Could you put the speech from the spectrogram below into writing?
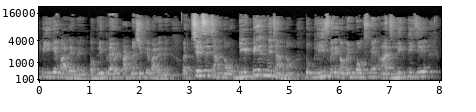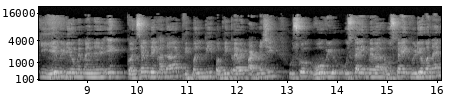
पी के बारे में पब्लिक प्राइवेट पार्टनरशिप के बारे में अच्छे से जानना हो डिटेल में जानना हो तो प्लीज़ मेरे कमेंट बॉक्स में आज लिख दीजिए कि ये वीडियो में मैंने एक कंसेप्ट देखा था triple P public private partnership उसको वो उसका एक मेरा उसका एक वीडियो बनाए।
